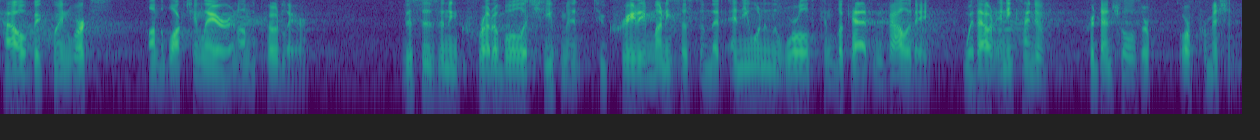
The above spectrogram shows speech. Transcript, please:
how Bitcoin works on the blockchain layer and on the code layer. This is an incredible achievement to create a money system that anyone in the world can look at and validate without any kind of credentials or, or permission.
